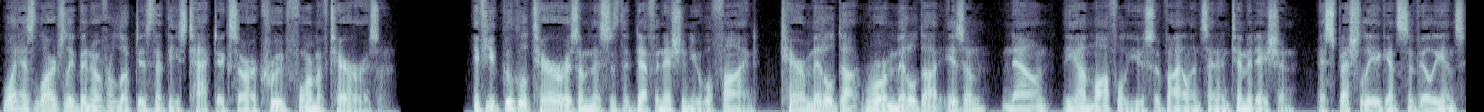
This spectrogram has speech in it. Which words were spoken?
What has largely been overlooked is that these tactics are a crude form of terrorism. If you Google terrorism, this is the definition you will find terror middle dot roar middle dot ism, noun, the unlawful use of violence and intimidation, especially against civilians,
